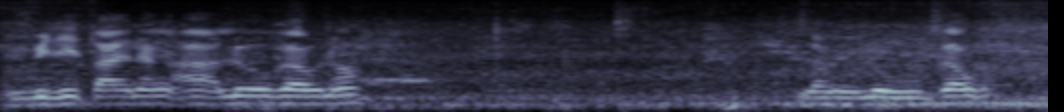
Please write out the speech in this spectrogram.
bibili tayo ng ah, lugaw no. Lang lugaw.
